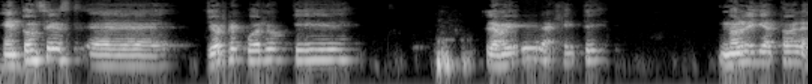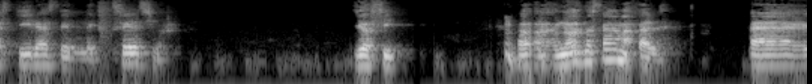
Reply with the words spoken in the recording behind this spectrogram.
Entonces, eh, yo recuerdo que la mayoría de la gente no leía todas las tiras del Excelsior. Yo sí. No, no estaba Mafalda. Uh,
